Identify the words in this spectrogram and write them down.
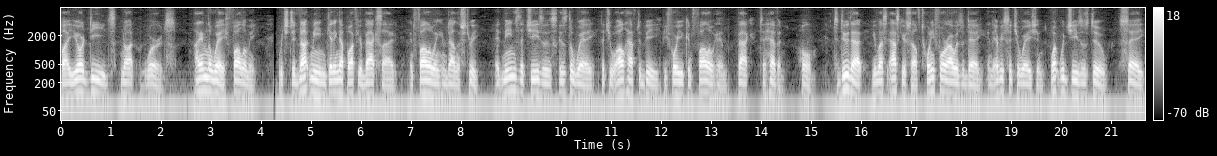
by your deeds, not words. I am the way, follow me, which did not mean getting up off your backside and following him down the street. It means that Jesus is the way that you all have to be before you can follow him back to heaven, home. To do that, you must ask yourself 24 hours a day, in every situation, what would Jesus do, say,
